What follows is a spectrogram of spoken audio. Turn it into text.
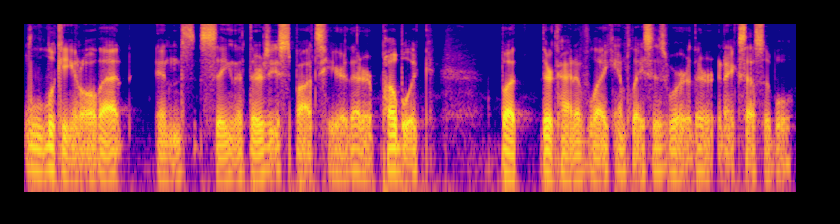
looking at all that and seeing that there's these spots here that are public but they're kind of like in places where they're inaccessible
